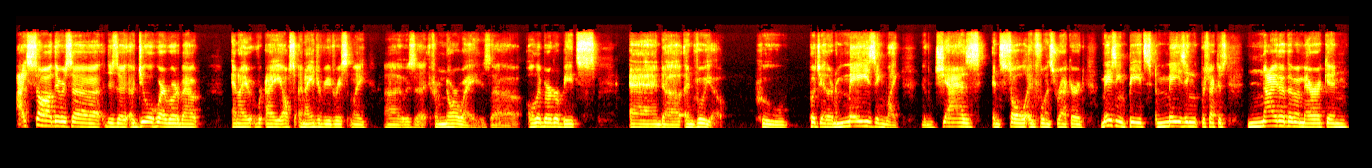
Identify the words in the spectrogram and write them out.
I saw there was a there's a, a duo who I wrote about, and I I also and I interviewed recently. Uh, it was uh, from Norway. Is uh, Ole Berger Beats and uh, and Vuyo, who put together an amazing like jazz and soul influenced record. Amazing beats, amazing perspectives. Neither of them American.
